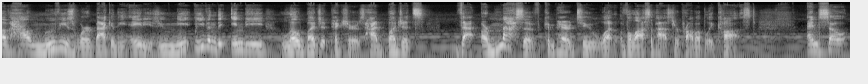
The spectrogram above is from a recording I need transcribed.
of how movies were back in the 80s, you need even the indie low budget pictures had budgets that are massive compared to what VelociPastor probably cost. And so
